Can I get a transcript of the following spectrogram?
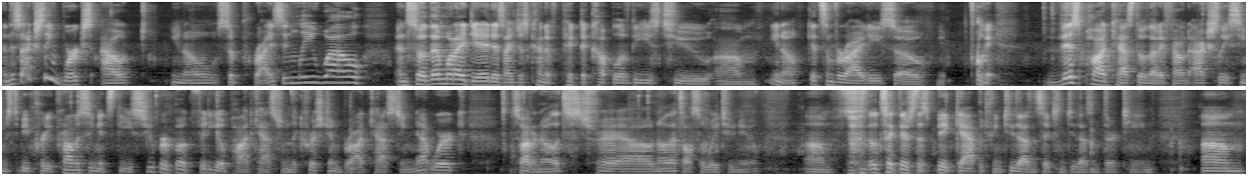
and this actually works out, you know, surprisingly well. And so then what I did is I just kind of picked a couple of these to, um, you know, get some variety. So, okay, this podcast though that I found actually seems to be pretty promising. It's the Superbook Video Podcast from the Christian Broadcasting Network. So I don't know. Let's try. Oh no, that's also way too new. Um, so it looks like there's this big gap between 2006 and 2013. Um,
